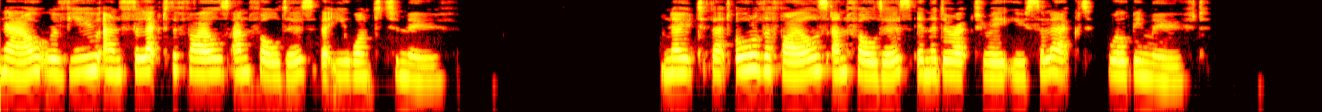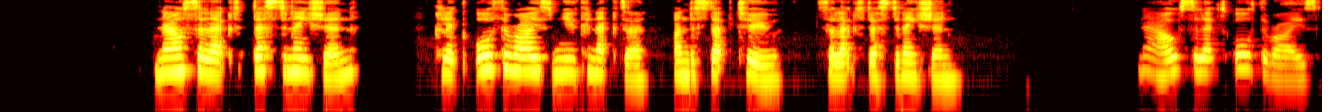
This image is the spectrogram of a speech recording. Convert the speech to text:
Now review and select the files and folders that you want to move. Note that all the files and folders in the directory you select will be moved. Now select Destination, click Authorize New Connector under Step 2, select Destination. Now select Authorize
